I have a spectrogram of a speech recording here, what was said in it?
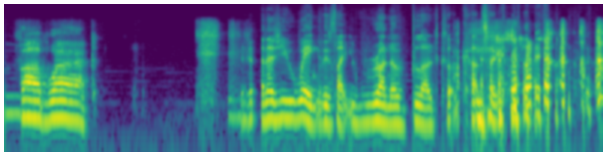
Mm. From work. And as you wink, there's like run of blood sort of cuts over. the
